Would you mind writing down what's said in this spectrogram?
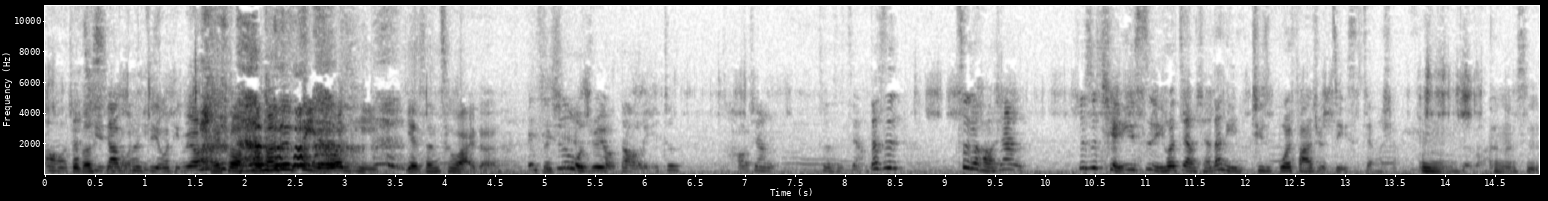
哦，这都其实大部分自己的问题。是自己的问题，没有。没错，好像是自己的问题衍生出来的 哎。其实我觉得有道理，就好像真的是这样，但是这个好像就是潜意识里会这样想，但你其实不会发觉自己是这样想。嗯，可能是，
